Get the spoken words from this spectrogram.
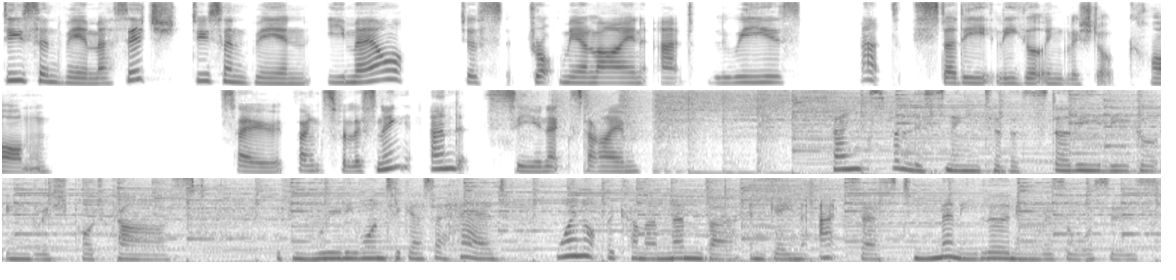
do send me a message. Do send me an email. Just drop me a line at louise at studylegalenglish.com. So thanks for listening and see you next time. Thanks for listening to the Study Legal English podcast. If you really want to get ahead, why not become a member and gain access to many learning resources?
